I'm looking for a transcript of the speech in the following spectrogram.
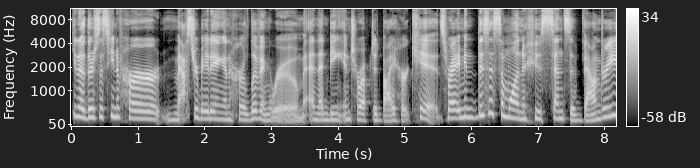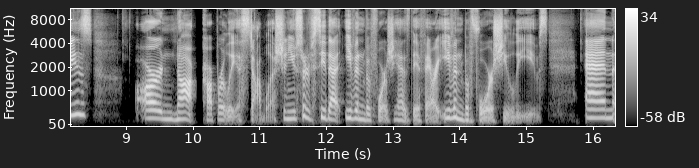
you know, there's a scene of her masturbating in her living room and then being interrupted by her kids, right? I mean, this is someone whose sense of boundaries are not properly established. And you sort of see that even before she has the affair, even before she leaves. And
